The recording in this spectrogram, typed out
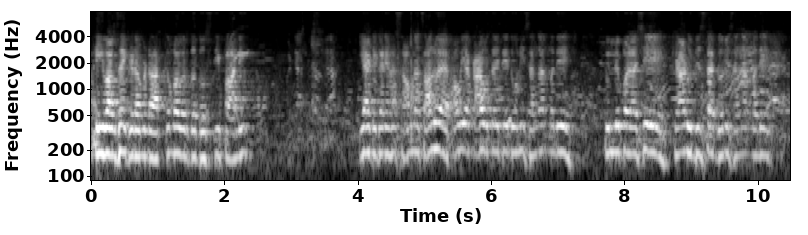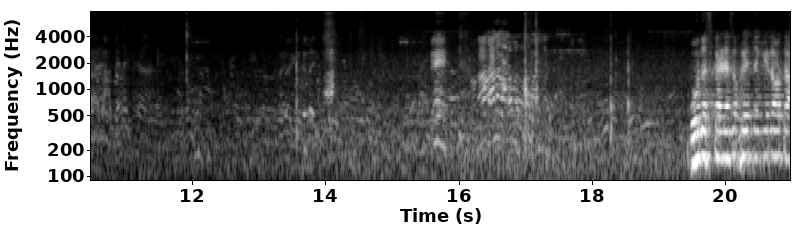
आई वागजाई क्रीडा मंडळ हातकंबा करतो दोस्ती पाली. या ठिकाणी हा सामना चालू आहे. पाहूया काय होतंय ते दोन्ही संघांमध्ये. तुल्यबळ असे खेळाडू दिसतात दोन्ही संघांमध्ये. बोनस करण्याचा प्रयत्न केला होता.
